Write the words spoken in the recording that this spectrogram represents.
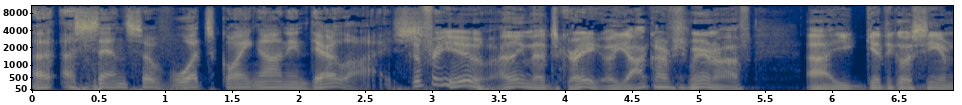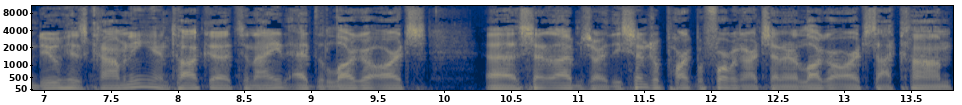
a, a sense of what's going on in their lives. Good for you. I think that's great. Well, Yakov Smirnoff, uh, you get to go see him do his comedy and talk uh, tonight at the Largo Arts. Uh, Center, I'm sorry, the Central Park Performing Arts Center, largoarts.com,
